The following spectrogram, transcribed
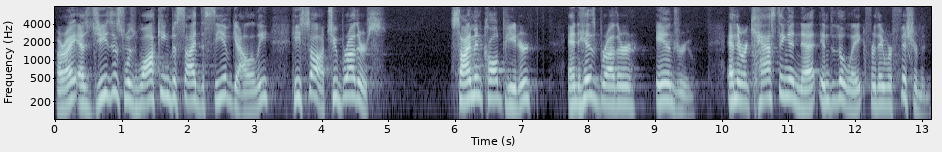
all right? As Jesus was walking beside the Sea of Galilee, he saw two brothers. Simon called Peter and his brother Andrew. And they were casting a net into the lake, for they were fishermen.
